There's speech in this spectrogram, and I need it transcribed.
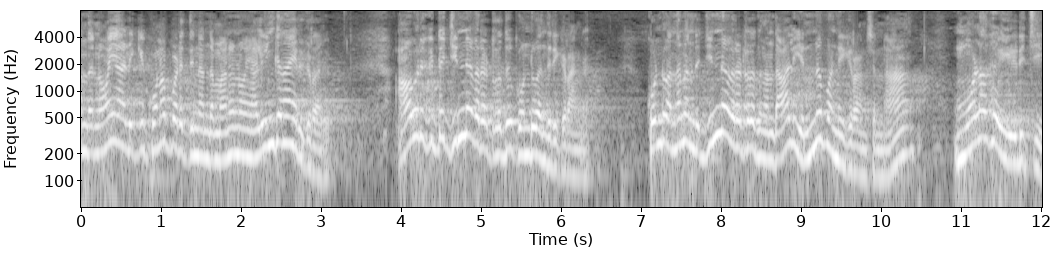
அந்த நோயாளிக்கு குணப்படுத்தின அந்த மனநோயாளி இங்க தான் இருக்கிறாரு. அவர்கிட்ட ஜின்ன விரட்டுறது கொண்டு வந்திருக்கிறாங்க. கொண்டு வந்தோன்னா அந்த ஜின்ன விரட்டுறதுக்கு அந்த ஆள் என்ன பண்ணிக்கிறான்னு சொன்னா மிளகை இடிச்சு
